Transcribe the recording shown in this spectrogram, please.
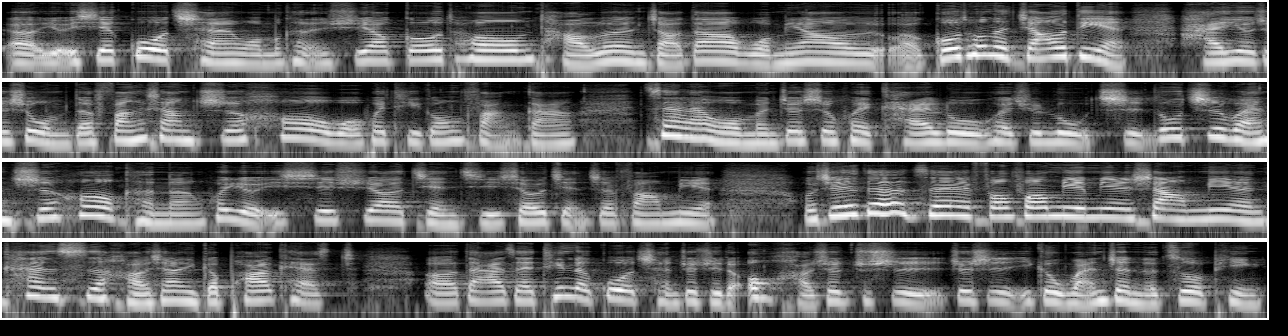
呃有一些过程，我们可能需要沟通讨论，找到我们要呃沟通的焦点，还有就是我们的方向之后，我会提供访纲，再来我们就是会开。开录会去录制，录制完之后可能会有一些需要剪辑修剪这方面。我觉得在方方面面上面，看似好像一个 podcast，呃，大家在听的过程就觉得哦，好像就是就是一个完整的作品。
